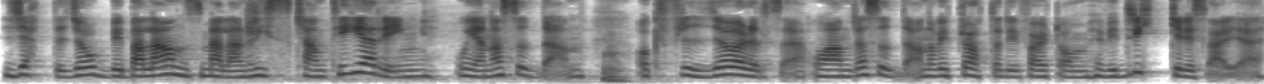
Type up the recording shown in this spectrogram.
jättejobbig balans mellan riskhantering å ena sidan mm. och frigörelse å andra sidan. Och vi pratade ju förut om hur vi dricker i Sverige.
